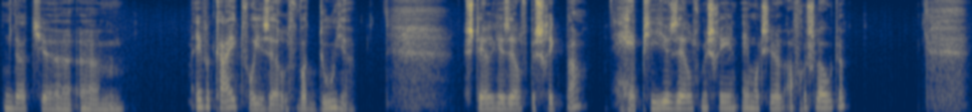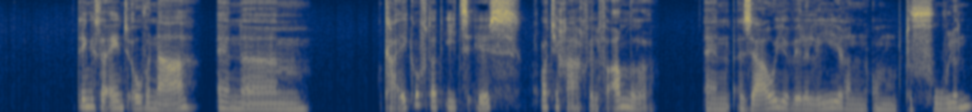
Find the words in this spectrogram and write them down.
Dat je um, even kijkt voor jezelf. Wat doe je? Stel jezelf beschikbaar. Heb je jezelf misschien emotioneel afgesloten? Denk eens daar eens over na en um, kijk of dat iets is wat je graag wil veranderen. En zou je willen leren om te voelen,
